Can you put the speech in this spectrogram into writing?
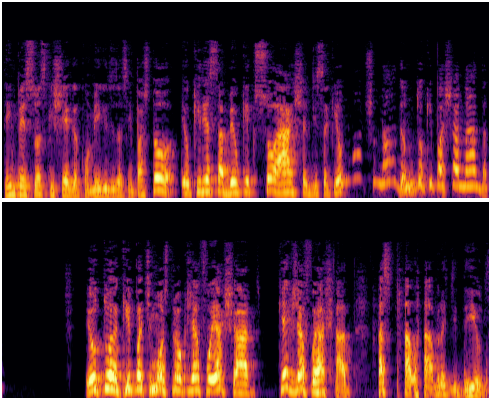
tem pessoas que chegam comigo e dizem assim, pastor, eu queria saber o que, que o senhor acha disso aqui. Eu não acho nada, eu não estou aqui para achar nada. Eu estou aqui para te mostrar o que já foi achado. O que, que já foi achado? As palavras de Deus.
